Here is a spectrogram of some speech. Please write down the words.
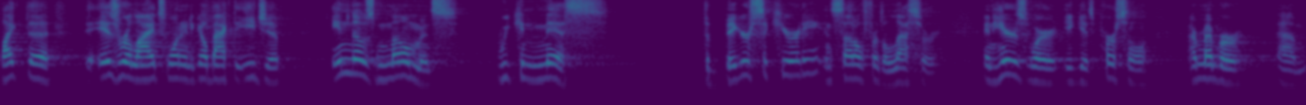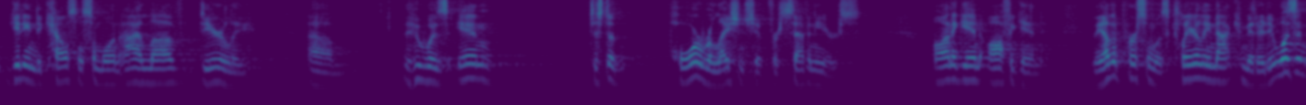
like the, the Israelites wanting to go back to Egypt, in those moments, we can miss the bigger security and settle for the lesser. And here's where it gets personal. I remember um, getting to counsel someone I love dearly um, who was in just a poor relationship for seven years, on again, off again. The other person was clearly not committed. It wasn't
